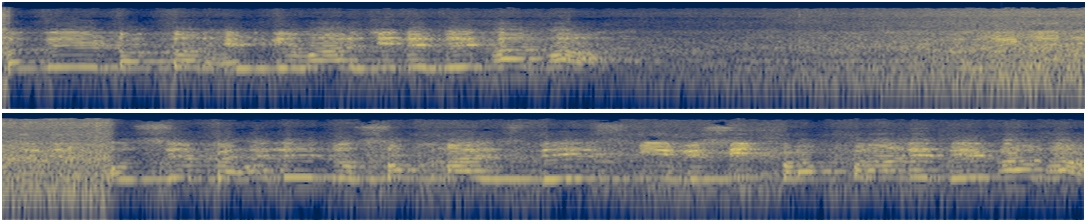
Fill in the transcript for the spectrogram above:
सदैव डॉक्टर हेडगेवार जी ने देखा था। उससे पहले जो सपना इस देश की ऋषि परंपरा ने देखा था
